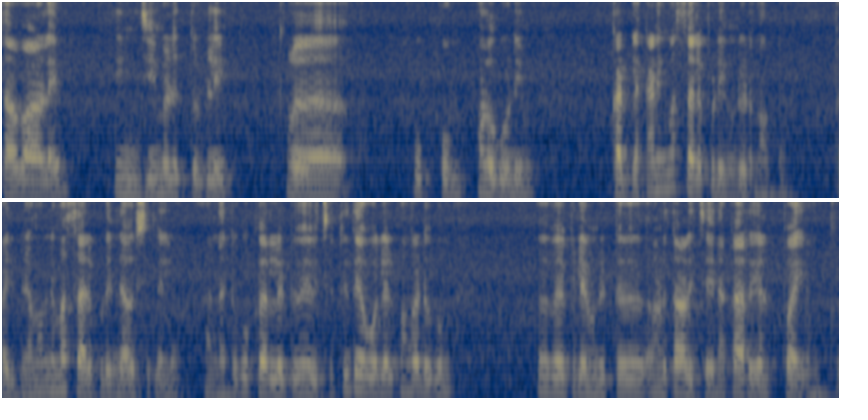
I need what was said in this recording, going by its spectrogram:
സവാളയും ഇഞ്ചിയും വെളുത്തുള്ളിയും ഉപ്പും മുളക് പൊടിയും കടലക്കാണെങ്കിൽ മസാലപ്പൊടിയും കൂടി ഇടണം കേട്ടോ. പരിപ്പിനാകുമ്പോൾ പിന്നെ മസാലപ്പൊടിന്റെ ആവശ്യമില്ലല്ലോ. എന്നിട്ട് കുക്കറിലിട്ട് വേവിച്ചിട്ട് ഇതേപോലെ അല്പം കടുകും വേപ്പിലയും കൂടി ഇട്ട് അങ്ങോട്ട് താളിച്ചതിനാൽ കറി എളുപ്പമായി നമുക്ക്.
